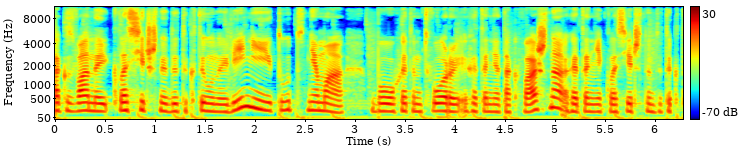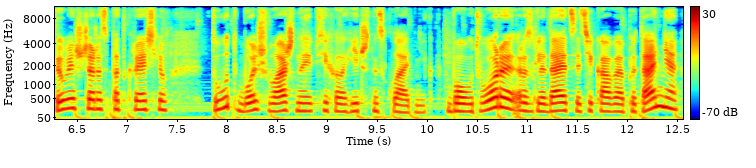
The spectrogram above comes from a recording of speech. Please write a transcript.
так званай класічнай дэтэктыўнай лініі тут няма бо ў гэтым творы гэта не так важна гэта не класічны дэтэктыў яшчэ раз падкрэслю. Тут больш важны псіхалагічны складнік бо ў творы разглядаецца цікавае пытанне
